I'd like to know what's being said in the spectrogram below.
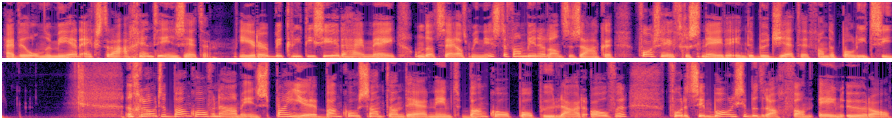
Hij wil onder meer extra agenten inzetten. Eerder bekritiseerde hij May omdat zij als minister van Binnenlandse Zaken fors heeft gesneden in de budgetten van de politie. Een grote bankovername in Spanje, Banco Santander, neemt Banco Popular over voor het symbolische bedrag van 1 euro.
